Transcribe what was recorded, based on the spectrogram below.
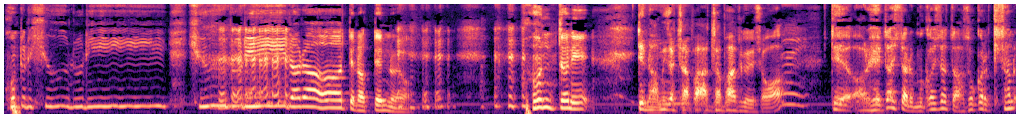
本当にヒュールリーヒュールリーララーってなってんのよ。本当に。で波がザバーザバーってくるでしょ、はい。であれ下手したら昔だったらあそこから北の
